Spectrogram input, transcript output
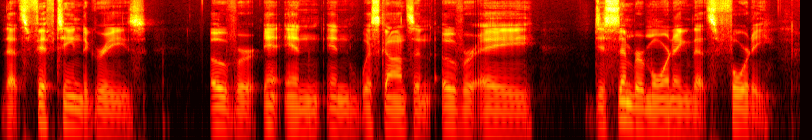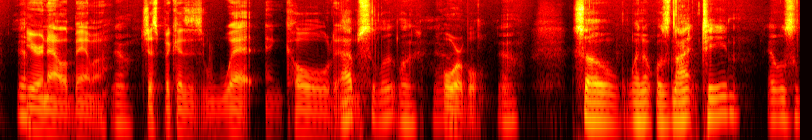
that's 15 degrees over in in, in Wisconsin over a December morning that's 40 Yeah. here in Alabama. Yeah. Just because it's wet and cold and Absolutely. Yeah. horrible. Yeah. So when it was 19, it was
